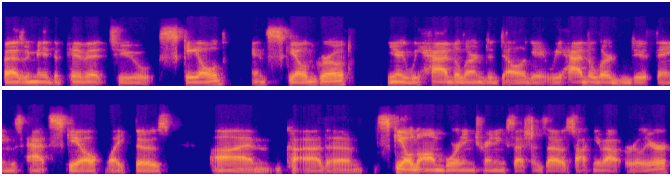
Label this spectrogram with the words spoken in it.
But as we made the pivot to scaled and scaled growth, you know we had to learn to delegate. We had to learn to do things at scale like those um, uh, the scaled onboarding training sessions that i was talking about earlier.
